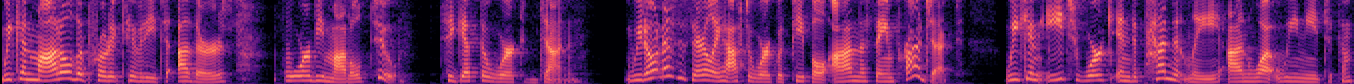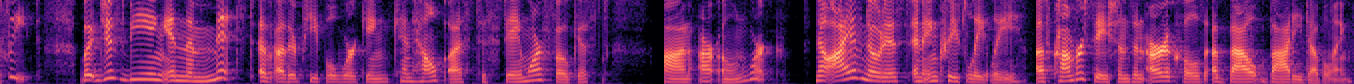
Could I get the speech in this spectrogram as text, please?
We can model the productivity to others or be modeled to to get the work done. We don't necessarily have to work with people on the same project. We can each work independently on what we need to complete. But just being in the midst of other people working can help us to stay more focused on our own work. Now, I have noticed an increase lately of conversations and articles about body doubling,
